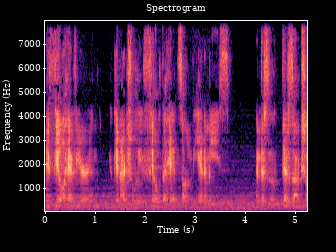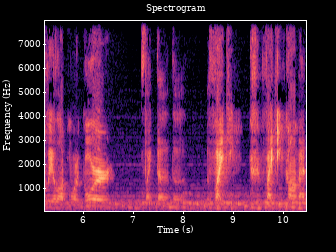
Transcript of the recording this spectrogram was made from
they feel heavier, and you can actually feel the hits on the enemies. And there's there's actually a lot more gore. It's like the the, the Viking Viking combat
